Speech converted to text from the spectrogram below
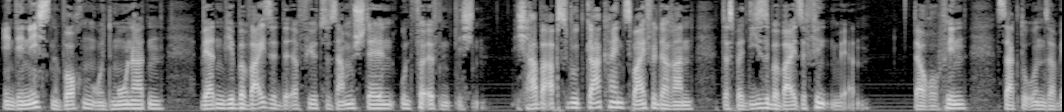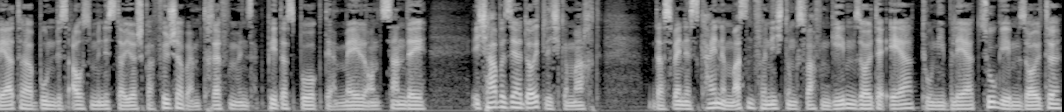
In den nächsten Wochen und Monaten werden wir Beweise dafür zusammenstellen und veröffentlichen. Ich habe absolut gar keinen Zweifel daran, dass wir diese Beweise finden werden. Daraufhin sagte unser werter Bundesaußenminister Joschka Fischer beim Treffen in St. Petersburg der Mail on Sunday, ich habe sehr deutlich gemacht, dass wenn es keine Massenvernichtungswaffen geben sollte, er, Tony Blair, zugeben sollte,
